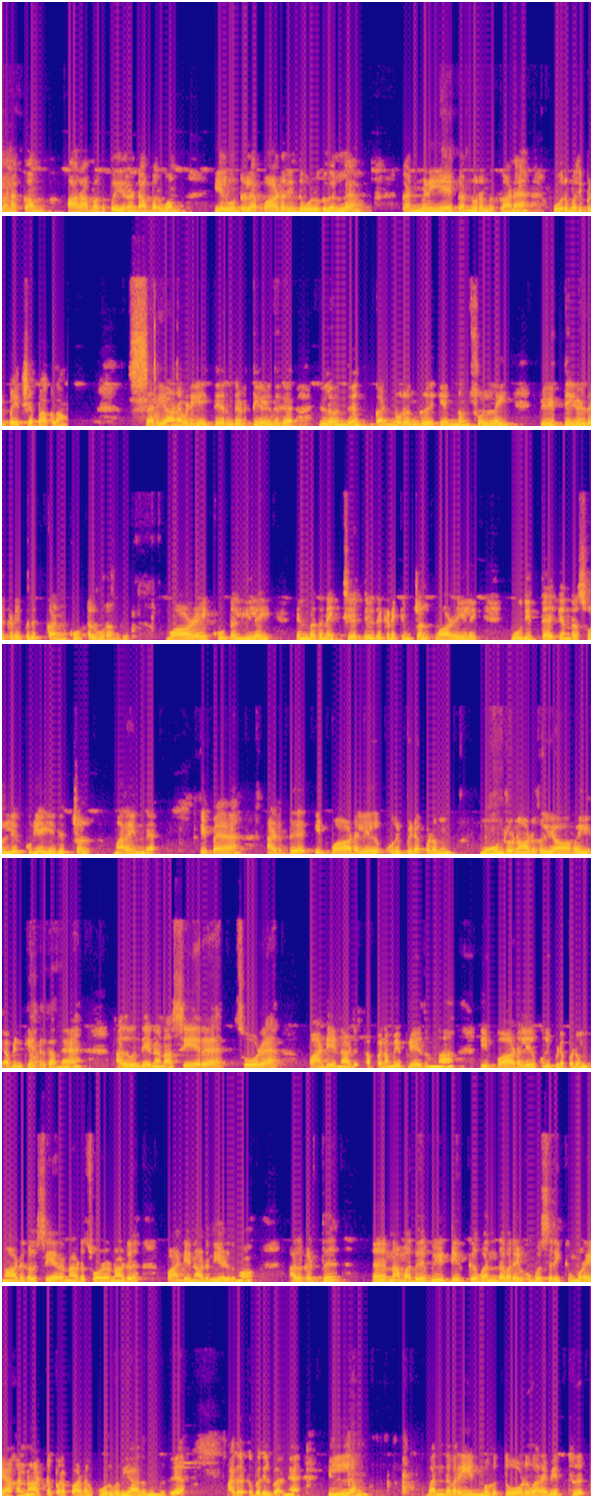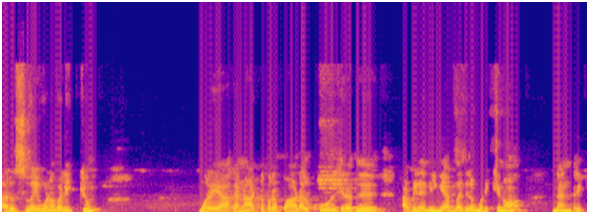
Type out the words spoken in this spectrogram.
வணக்கம். ஆறாம் வகுப்பு இரண்டாம் பருவம். இயல் ஒன்றில் பாடறிந்து ஒழுகுதலில். கண்மணியே கண்ணுரங்குக்கான ஒரு மதிப்பெண் பயிற்சியை பார்க்கலாம். சரியான விடையை தேர்ந்தெடுத்து எழுதுக. இதில் வந்து கண்ணுரங்கு என்னும் சொல்லை பிரித்து எழுத கிடைப்பது கண் கூட்டல் உறங்கு. வாழை கூட்டல் இலை என்பதனை சேர்த்து எழுத கிடைக்கும் சொல் வாழை இலை. உதித்த என்ற சொல்லிற்குரிய எதிர்ச்சொல் மறைந்த. இப்போ அடுத்து இப்பாடலில் குறிப்பிடப்படும் மூன்று நாடுகள் யாவை அப்படின்னு கேட்டிருக்காங்க. அது வந்து என்னன்னா சேர சோழ பாண்டிய நாடு. அப்போ நம்ம எப்படி எழுதணும்னா இப்பாடலில் குறிப்பிடப்படும் நாடுகள் சேர நாடு சோழ நாடு பாண்டிய நாடுன்னு எழுதணும். அதற்கடுத்து நமது வீட்டிற்கு வந்தவரை உபசரிக்கும் முறையாக நாட்டுப்புற பாடல் கூறுவது யாதுங்கும்போது அதற்கு பதில் பாருங்க. இல்லம் வந்தவரை இன்முகத்தோடு வரவேற்று அறுசுவை உணவளிக்கும் முறையாக நாட்டுப்புற பாடல் கூறுகிறது. அப்படின்னு நீங்கள் பதிலை முடிக்கணும். நன்றி.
